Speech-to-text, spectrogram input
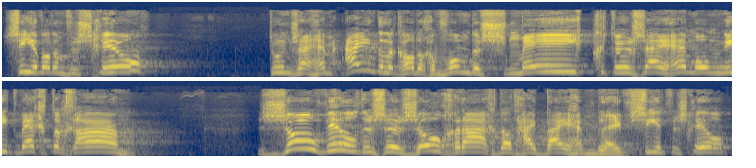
Zie je wat een verschil? Toen zij hem eindelijk hadden gevonden, smeekten zij hem om niet weg te gaan. Zo wilden ze zo graag dat hij bij hem bleef. Zie het verschil?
